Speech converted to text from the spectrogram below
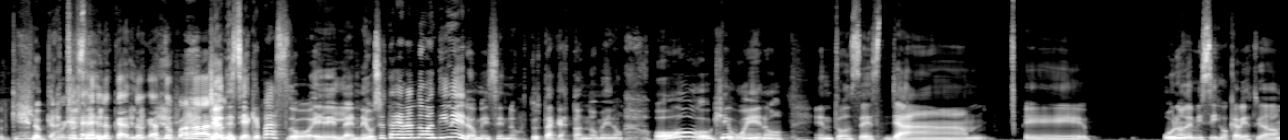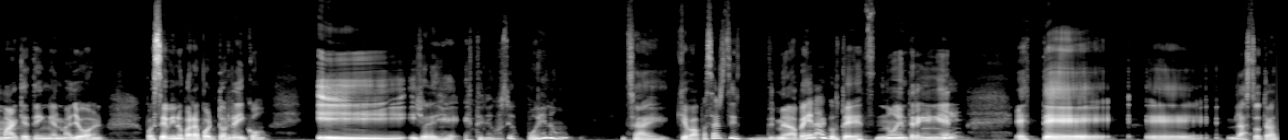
Porque los gastos, bajaron. Yo decía, ¿qué pasó? ¿El, negocio está ganando más dinero? Me dice, no, tú estás gastando menos. Oh, qué bueno. Entonces ya eh, uno de mis hijos que había estudiado marketing, el mayor, pues se vino para Puerto Rico y, y yo le dije, este negocio es bueno. O sea, ¿qué va a pasar si me da pena que ustedes no entren en él? Este, eh, las otras,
